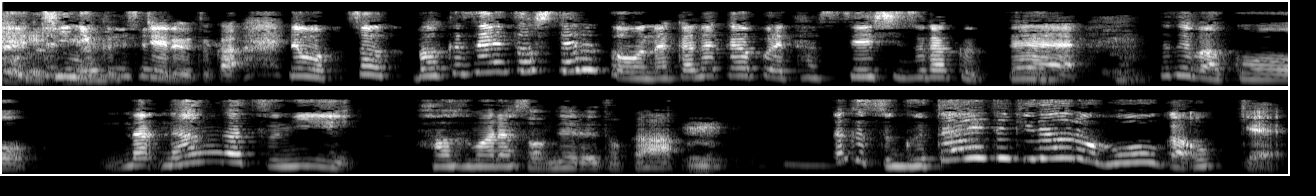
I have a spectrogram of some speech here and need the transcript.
そうです筋ね肉つけるとか。でも、そう、漠然としてるとなかなかやっぱり達成しづらくって、うん例えばこう、な、何月にハーフマラソン出るとか、うん。なんかそう具体的である方が OK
